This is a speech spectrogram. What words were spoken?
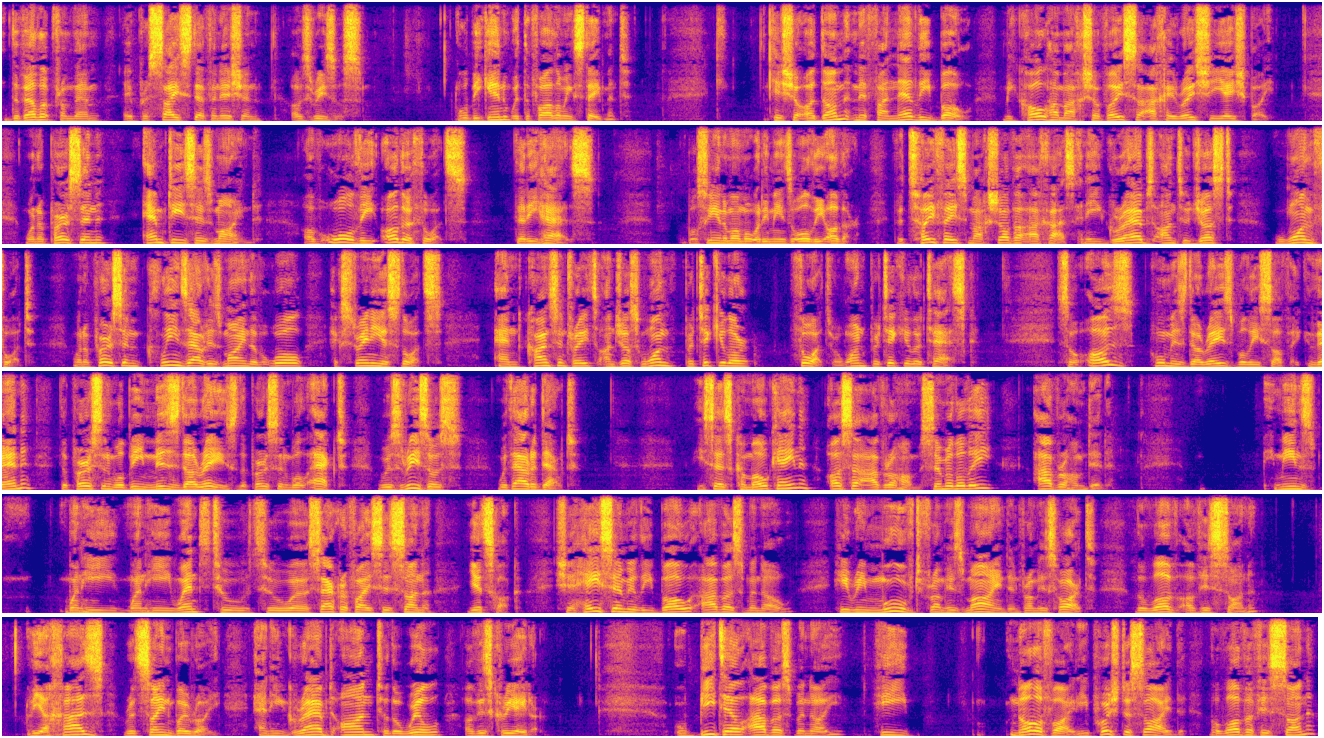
develop from them a precise definition of zrizus. We'll begin with the following statement. Kisha adam mifaneli bo mikol hamachshavoisa When a person empties his mind of all the other thoughts that he has, we'll see in a moment what he means, all the other. The toifes machshava achas, and he grabs onto just one thought. When a person cleans out his mind of all extraneous thoughts and concentrates on just one particular thought or one particular task. So Oz, whom is darez bali suffik. Then the person will be mizdarez, the person will act with rizos without a doubt. He says, Kamokain, Osa Avraham. Similarly, Avraham did. He means when he when he went to to uh, sacrifice his son Yitzchak. Shehesem ilibo avas mano. He removed from his mind and from his heart the love of his son. the V'achaz ritzain bayroi, and he grabbed on to the will of his creator. Ubitel avas benoi, he nullified, he pushed aside the love of his son,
